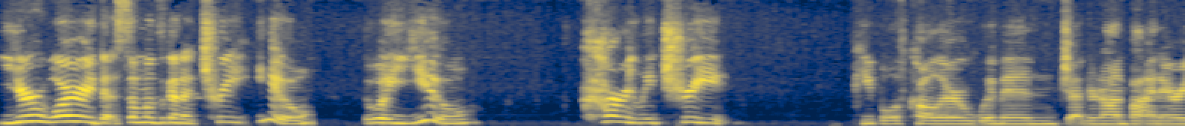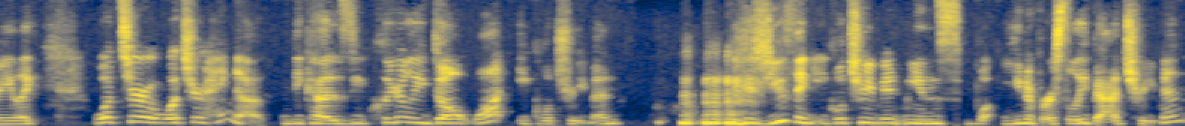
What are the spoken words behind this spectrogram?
you're worried that someone's going to treat you the way you currently treat people of color, women, gender non-binary. Like what's your what's your hang up because you clearly don't want equal treatment because you think equal treatment means what, universally bad treatment.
